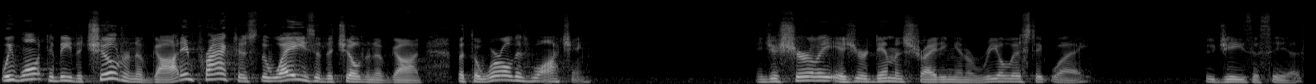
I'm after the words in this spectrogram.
We want to be the children of God and practice the ways of the children of God. But the world is watching. And just surely as you're demonstrating in a realistic way who Jesus is,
